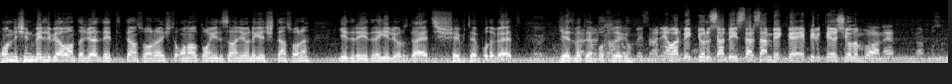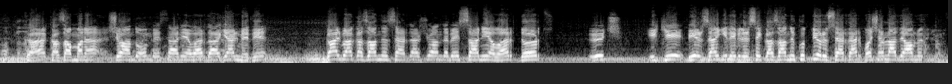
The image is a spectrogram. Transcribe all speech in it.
Onun için belli bir avantaj elde ettikten sonra işte 16-17 saniye öne geçtikten sonra yedire yedire geliyoruz. Gayet şey bir tempoda gayet gezme Serdar, temposu şu anda yakın. 15 saniye var. Bekliyoruz. Sen de istersen bekle. Hep birlikte yaşayalım bu anı. Ka- kazanmana şu anda 15 saniye var. Daha gelmedi. Galiba kazandın Serdar. Şu anda 5 saniye var. 4, 3, 2, 1. Sen gidebilirsin. Kazandın. Kutluyoruz Serdar. Başarılar devamını diliyoruz.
